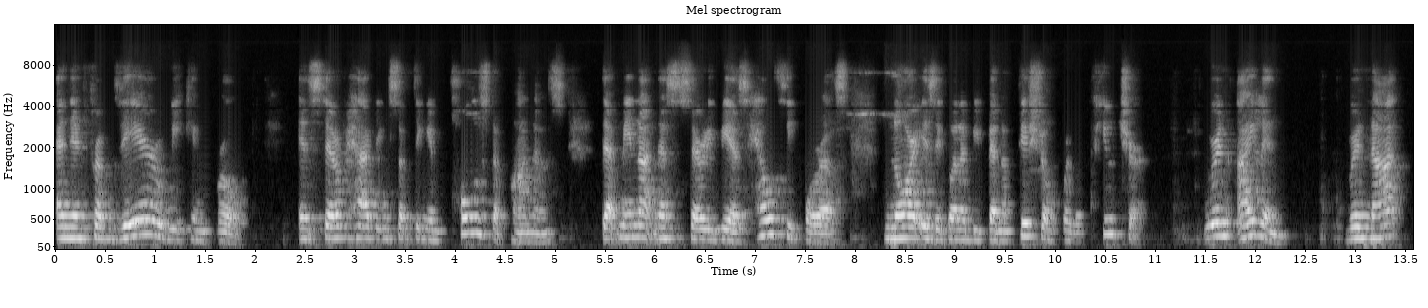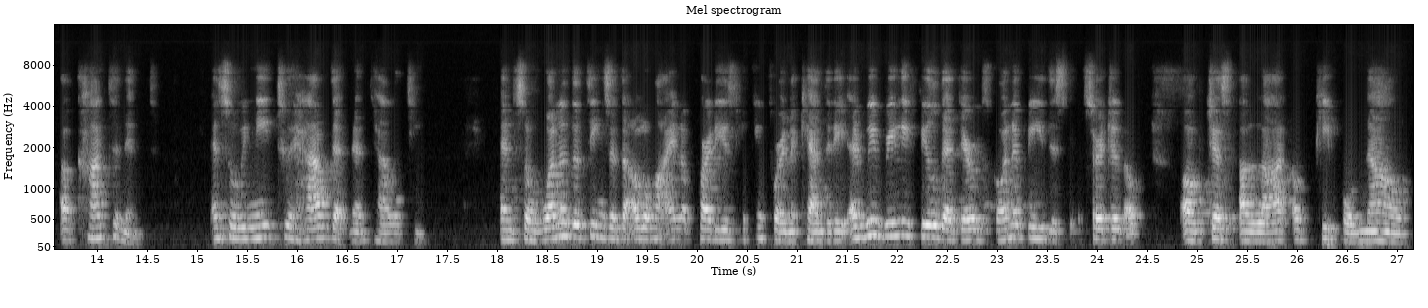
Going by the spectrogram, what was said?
And then from there we can grow. Instead of having something imposed upon us, that may not necessarily be as healthy for us, nor is it going to be beneficial for the future. We're an island, we're not a continent. And so we need to have that mentality. And so one of the things that the Aloha Aina Party is looking for in a candidate, and we really feel that there is going to be this insurgent of, of just a lot of people now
